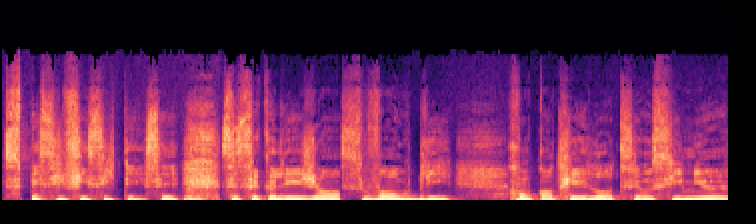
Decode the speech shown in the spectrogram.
spécificité. C'est mmh. ce que les gens souvent oublient. Rencontrer l'autre, c'est aussi mieux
